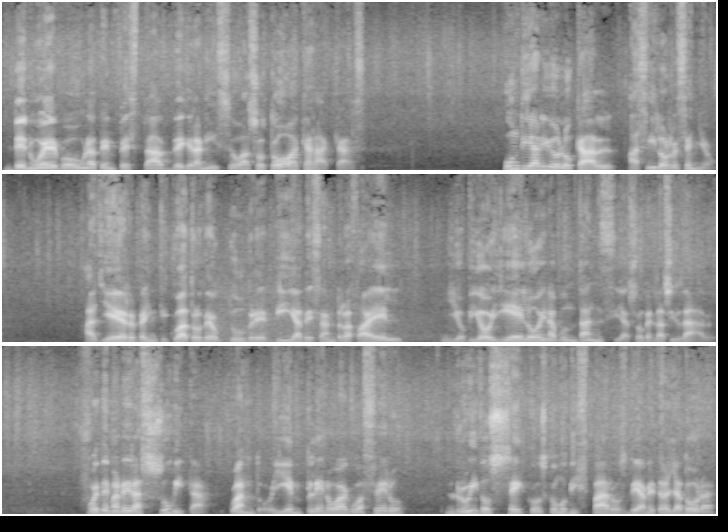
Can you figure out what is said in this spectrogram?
de nuevo una tempestad de granizo azotó a Caracas. Un diario local así lo reseñó. Ayer 24 de octubre, día de San Rafael, llovió hielo en abundancia sobre la ciudad. Fue de manera súbita cuando, y en pleno aguacero, ruidos secos como disparos de ametralladora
